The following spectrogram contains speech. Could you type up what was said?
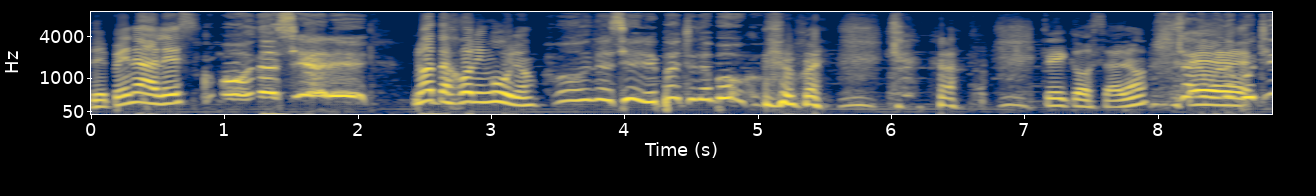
de penales. ¡Como una serie! No atajó ninguno. ¡Como una serie! ¡Pato tampoco! Qué cosa, ¿no? ¿Sabes cómo lo puteé,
